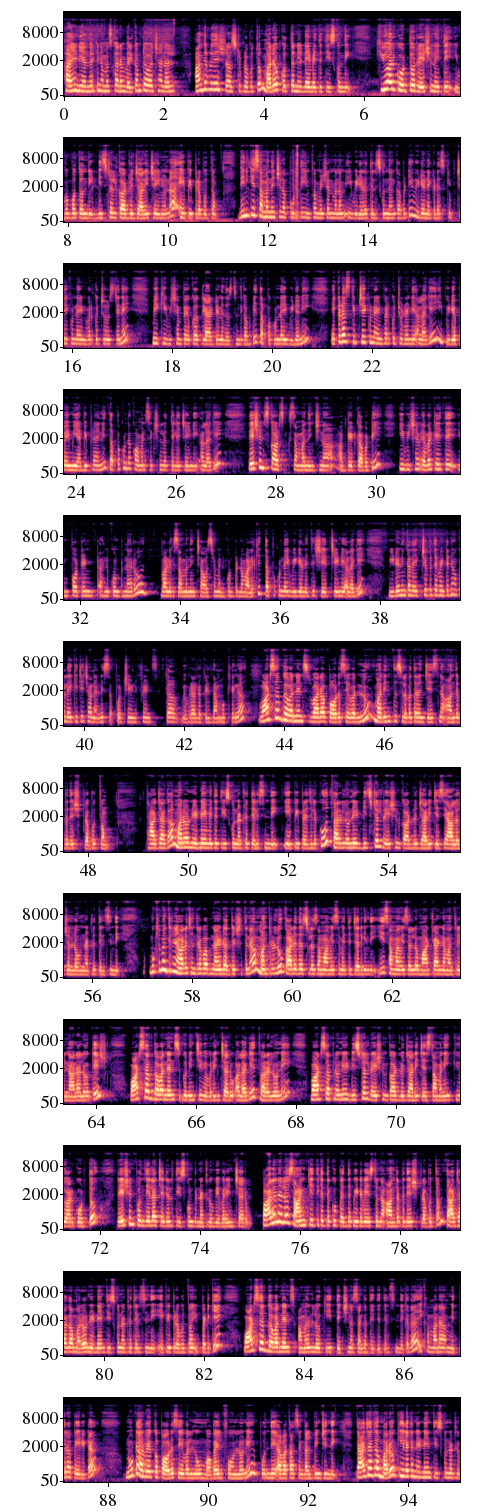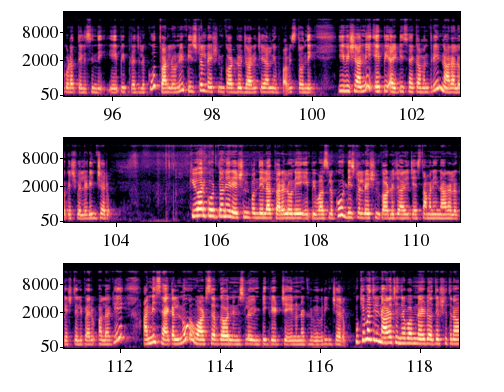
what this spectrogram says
Hi అండి అందరికీ నమస్కారం. Welcome to our channel. Andhra Pradesh రాష్ట్ర ప్రభుత్వం మరో కొత్త నిర్ణయం అయితే తీసుకుంది. క్యూఆర్ కోడ్తో రేషన్ అయితే ఇవ్వబోతోంది. డిజిటల్ కార్డులు జారీ చేయనున్న ఏపీ ప్రభుత్వం. దీనికి సంబంధించిన పూర్తి ఇన్ఫర్మేషన్ మనం ఈ వీడియోలో తెలుసుకుందాం కాబట్టి వీడియోని ఎక్కడ స్కిప్ చేయకుండా ఎండ్ వరకు చూస్తేనే మీకు ఈ విషయంపై ఒక క్లారిటీ అనేది వస్తుంది కాబట్టి తప్పకుండా ఈ వీడియోని ఎక్కడ స్కిప్ చేయకుండా ఎండ్ వరకు చూడండి. అలాగే ఈ వీడియోపై మీ అభిప్రాయాన్ని తప్పకుండా కామెంట్ సెక్షన్లో తెలియచేయండి. అలాగే రేషన్స్ కార్డ్స్కి సంబంధించిన అప్డేట్ కాబట్టి ఈ విషయం ఎవరికైతే ఇంపార్టెంట్ అనుకుంటున్నారో వాళ్ళకి సంబంధించి అవసరం అనుకుంటున్న వాళ్ళకి తప్పకుండా ఈ వీడియోని అయితే షేర్ చేయండి. అలాగే వీడియోని ఇంకా లైక్ చెప్పితే వెంటనే ఒక లైక్ ఇచ్చి ఛానల్ని సపోర్ట్ చేయండి ఫ్రెండ్స్. ఇంకా వివరాల్లోకి వెళ్దాం ముఖ్యంగా. వాట్సాప్ గవర్నెన్స్ ద్వారా పౌర సేవలను మరింత సులభతరం చేసిన ఆంధ్రప్రదేశ్ ప్రభుత్వం తాజాగా మరో నిర్ణయం అయితే తీసుకున్నట్లు తెలిసింది. ఏపీ ప్రజలకు త్వరలోనే డిజిటల్ రేషన్ కార్డులు జారీ చేసే ఆలోచనలో ఉన్నట్లు తెలిసింది. ముఖ్యమంత్రి నారా చంద్రబాబు నాయుడు అధ్యక్షతన మంత్రులు కార్యదర్శుల సమావేశం అయితే జరిగింది. ఈ సమావేశంలో మాట్లాడిన మంత్రి నారా లోకేష్ వాట్సాప్ గవర్నెన్స్ గురించి వివరించారు. అలాగే త్వరలోనే వాట్సాప్లోనే డిజిటల్ రేషన్ కార్డులు జారీ చేస్తామని క్యూఆర్ కోడ్తో రేషన్ పొందేలా చర్యలు తీసుకుంటున్నట్లు వివరించారు. పాలనలో సాంకేతికతకు పెద్దపీట వేస్తున్న ఆంధ్రప్రదేశ్ ప్రభుత్వం తాజాగా మరో నిర్ణయం తీసుకున్నట్లు తెలిసింది. ఏపీ ప్రభుత్వం ఇప్పటికే వాట్సాప్ గవర్నెన్స్ అమలులోకి తెచ్చిన సంగతి అయితే తెలిసిందే కదా. ఇక మన మిత్ర పేరిట నూట అరవై ఒక్క పౌర సేవలను మొబైల్ ఫోన్లోనే పొందే అవకాశం కల్పించింది. తాజాగా మరో కీలక నిర్ణయం తీసుకున్నట్లు కూడా తెలిసింది. ఏపీ ప్రజలకు త్వరలోనే డిజిటల్ రేషన్ కార్డులు జారీ చేయాలని భావిస్తోంది. ఈ విషయాన్ని ఏపీ ఐటీ శాఖ మంత్రి నారా లోకేష్ వెల్లడించారు. క్యూఆర్ కోడ్తోనే రేషన్ పొందేలా త్వరలోనే ఏపీ వాసులకు డిజిటల్ రేషన్ కార్డులు జారీ చేస్తామని నారా లోకేష్ తెలిపారు. అలాగే అన్ని శాఖలను వాట్సాప్ గవర్నెన్స్లో ఇంటిగ్రేట్ చేయనున్నట్లు వివరించారు. ముఖ్యమంత్రి నారా చంద్రబాబు నాయుడు అధ్యక్షతన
